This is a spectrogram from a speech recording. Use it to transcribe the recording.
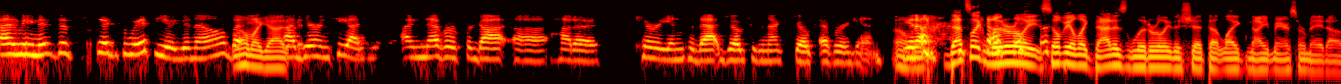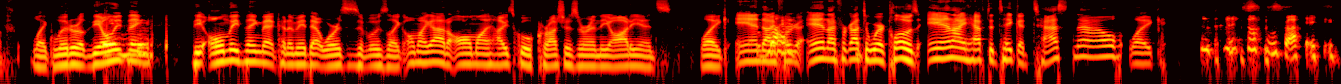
I mean, it just sticks with you, you know? But oh my God. I guarantee I I never forgot uh, how to carry into that joke to the next joke ever again. Oh, you know, man. that's like literally Silvia. Like that is literally the shit that like nightmares are made of. Like literally, the only thing, the only thing that could have made that worse is if it was like, oh my god, all my high school crushes are in the audience. Like, and I forgot, and I forgot to wear clothes, and I have to take a test now. Like, right?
